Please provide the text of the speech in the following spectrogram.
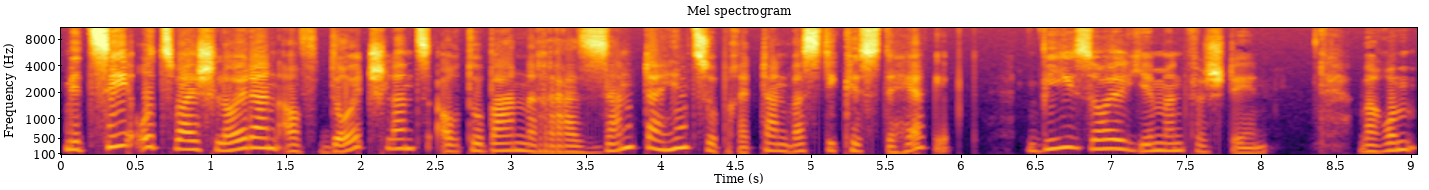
mit CO2-Schleudern auf Deutschlands Autobahnen rasant dahin zu brettern, was die Kiste hergibt? Wie soll jemand verstehen, warum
